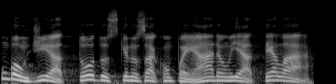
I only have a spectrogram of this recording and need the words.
Um bom dia a todos que nos acompanharam e até lá!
